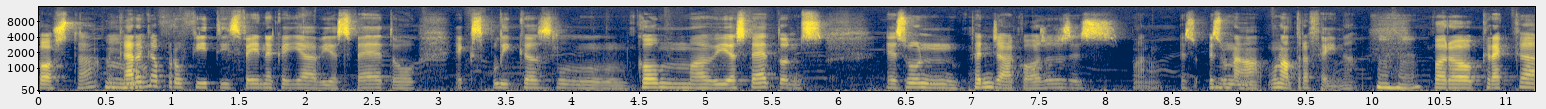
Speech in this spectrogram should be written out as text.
costa, encara que aprofitis feina que ja havies fet o expliques com havies fet, doncs és un penjar coses, és, bueno, és, és una, una altra feina. Però crec que,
